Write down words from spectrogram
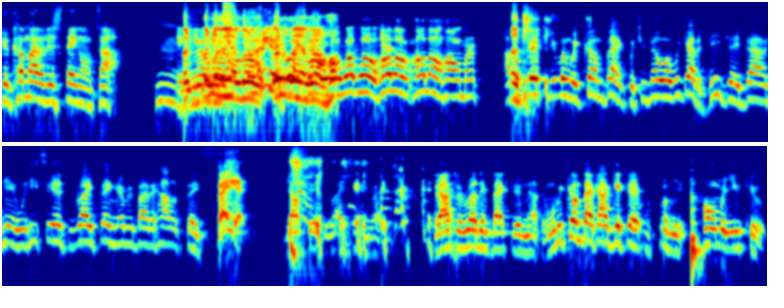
could come out of this thing on top. And Let, you let me lay a what? little. Let me lay a little. whoa, whoa, whoa, hold on, hold on, Homer. I'm gonna get you when we come back, but you know what? We got a DJ down here, and when he says the right thing, everybody holler, say, "Say it!" Y'all said the right thing, right? Without the running back there, nothing. When we come back, I'll get that from you, Homer. You too.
